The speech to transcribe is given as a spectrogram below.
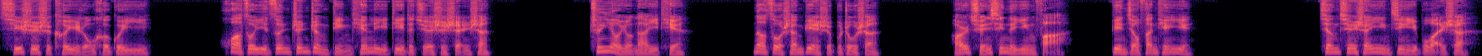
其实是可以融合归一，化作一尊真正顶天立地的绝世神山。真要有那一天，那座山便是不周山，而全新的印法便叫翻天印。将千山印进一步完善，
